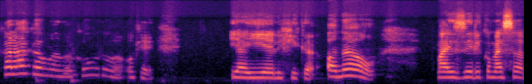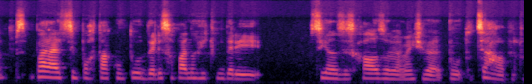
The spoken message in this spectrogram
caraca, mano, como Ok. E aí ele fica, oh não! Mas ele começa a parar de se importar com tudo, ele só vai no ritmo dele, seguindo as escalas, obviamente, velho, puto, tchau, puto,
